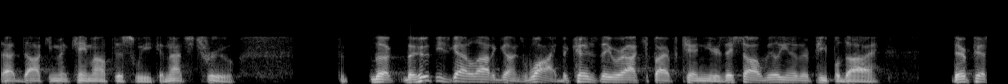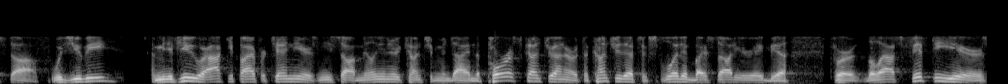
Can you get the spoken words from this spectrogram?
That document came out this week, and that's true. Look, the Houthis got a lot of guns. Why? Because they were occupied for 10 years. They saw a million of their people die. They're pissed off. Would you be? I mean, if you were occupied for 10 years and you saw a million of your countrymen die in the poorest country on earth, the country that's exploited by Saudi Arabia for the last 50 years,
